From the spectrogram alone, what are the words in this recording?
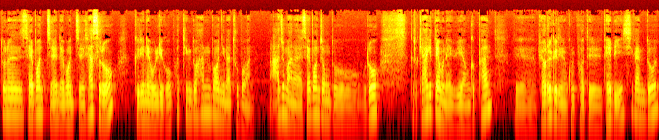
또는 세 번째, 네 번째 샷으로 그린에 올리고 퍼팅도 한 번이나 두 번, 아주 많아요. 세번 정도로 그렇게 하기 때문에 위에 언급한 그 별을 그리는 골퍼들 대비 시간도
